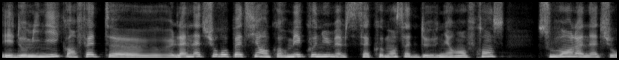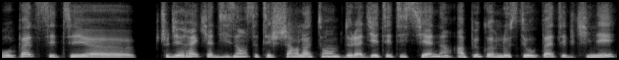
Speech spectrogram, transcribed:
Et Dominique, en fait, euh, la naturopathie est encore méconnue, même si ça commence à devenir en France. Souvent, la naturopathe, c'était, je te dirais qu'il y a dix ans, c'était charlatan de la diététicienne, un peu comme l'ostéopathe et le kiné.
